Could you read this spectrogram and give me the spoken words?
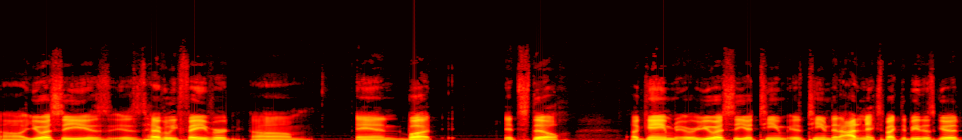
Uh, USC is is heavily favored, um, and but it's still a game or USC a team a team that I didn't expect to be this good.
